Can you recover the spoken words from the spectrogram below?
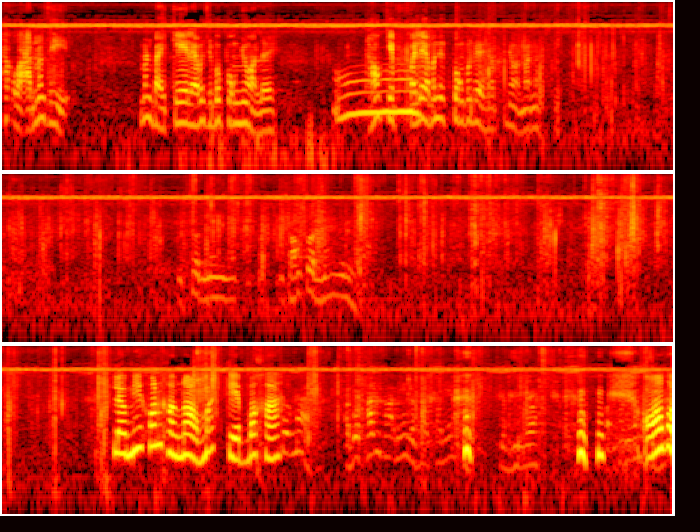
ผักหวานมันสิมันใบเกยแล้วมันสิบ่ปรุงยอดเลยอ๋อเขาเก็บไปแล้วมันจะตรงไปเลยครับยอดมันนะอีกต้นหนึ่งครับอีกสองต้นนะนี่แล้วมีคนข้างนอกมาเก็บบ่คะ ต้นมากอันนี้พันธุ์พันธุ์นี้นะครับพันธุ์นี้เก็บดีวะอ๋อพอ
